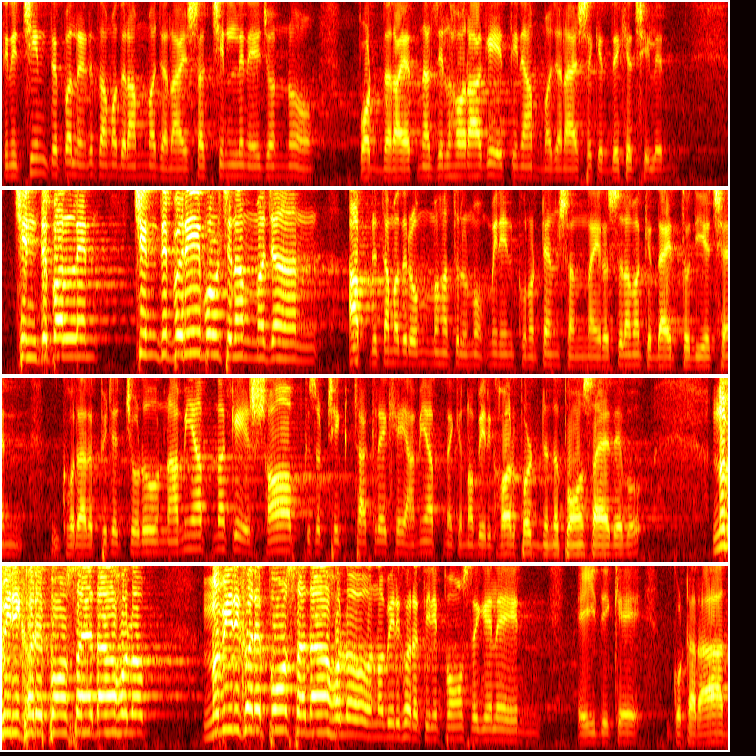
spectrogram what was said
তিনি চিনতে পারলেন এটা তো আমাদের আম্মা জান আয়েশা, চিনলেন এই জন্য পর্দার আয়াত নাজিল হওয়ার আগে তিনি আম্মা জান আয়েশাকে দেখেছিলেন। চিনতে পারলেন, চিনতে পেরেই বলছেন, আম্মা জান, আপনি তো আমাদের উম্মাহাতুল মুমিনিন, কোনো টেনশন নাই, রসুল আমাকে দায়িত্ব দিয়েছেন। ঘোড়ার পিঠে চড়ুন, আমি আপনাকে সব কিছু ঠিকঠাক রেখে আমি আপনাকে নবীর ঘর পর্যন্ত পৌঁছায় দেব। নবীর ঘরে পৌঁছায় দেওয়া হলো, নবীর ঘরে পৌঁছা দেওয়া হলো, নবীর ঘরে তিনি পৌঁছে গেলেন। এই দিকে গোটা রাত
